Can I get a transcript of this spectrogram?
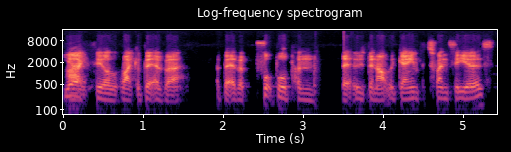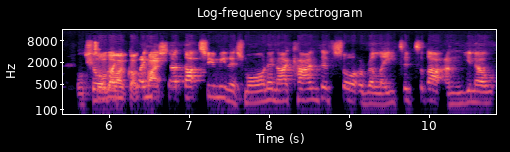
Yeah. I feel like a bit of a a bit of a football pundit who's been out of the game for 20 years. Well, sure. So when, I've got when quite... you said that to me this morning, I kind of sort of related to that, and you know,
